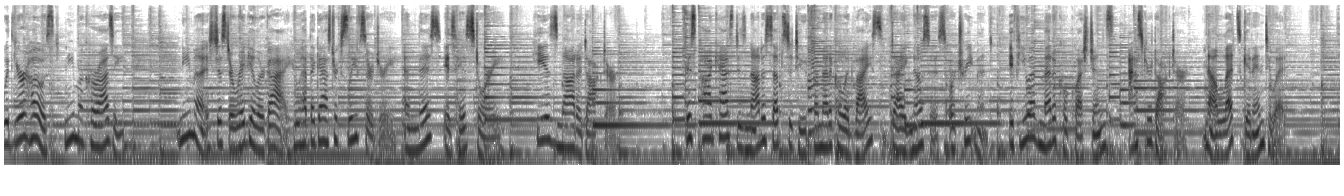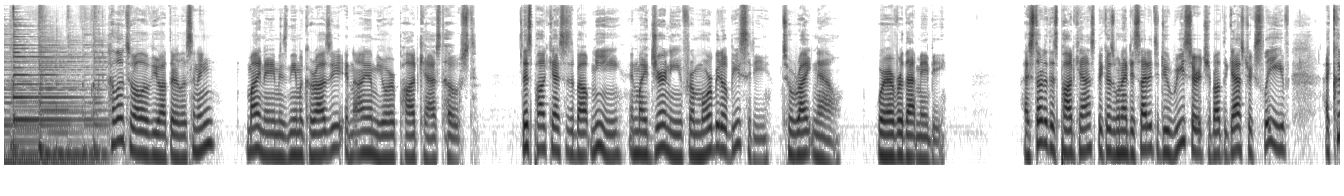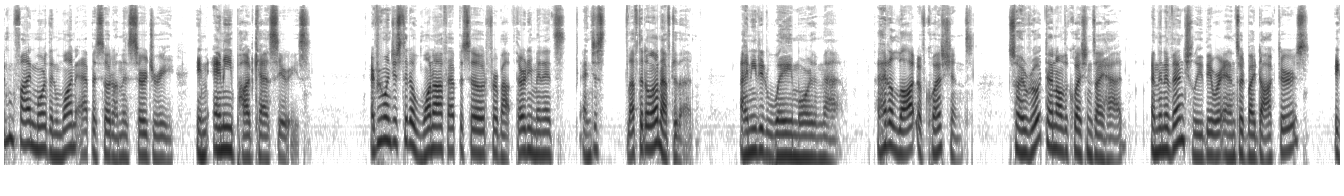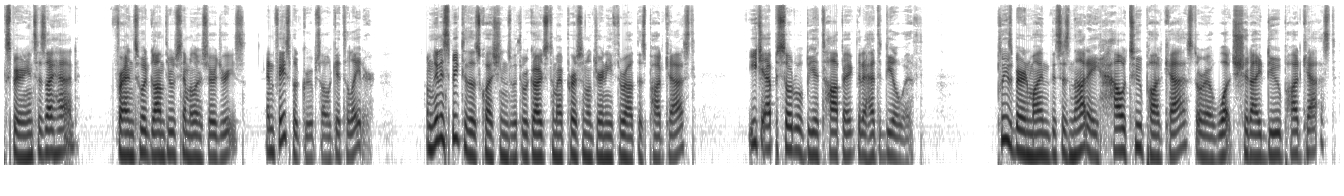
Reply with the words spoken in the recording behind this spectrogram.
with your host, Nima Karazi. Nima is just a regular guy who had the gastric sleeve surgery, and this is his story. He is not a doctor. This podcast is not a substitute for medical advice, diagnosis, or treatment. If you have medical questions, ask your doctor. Now let's get into it. Hello to all of you out there listening. My name is Nima Karazi, and I am your podcast host. This podcast is about me and my journey from morbid obesity to right now, wherever that may be. I started this podcast because when I decided to do research about the gastric sleeve, I couldn't find more than one episode on this surgery in any podcast series. Everyone just did a one off episode for about 30 minutes and just left it alone after that. I needed way more than that. I had a lot of questions. So I wrote down all the questions I had, and then eventually they were answered by doctors, experiences I had, friends who had gone through similar surgeries, and Facebook groups I'll get to later. I'm going to speak to those questions with regards to my personal journey throughout this podcast. Each episode will be a topic that I had to deal with. Please bear in mind this is not a how to podcast or a what should I do podcast.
